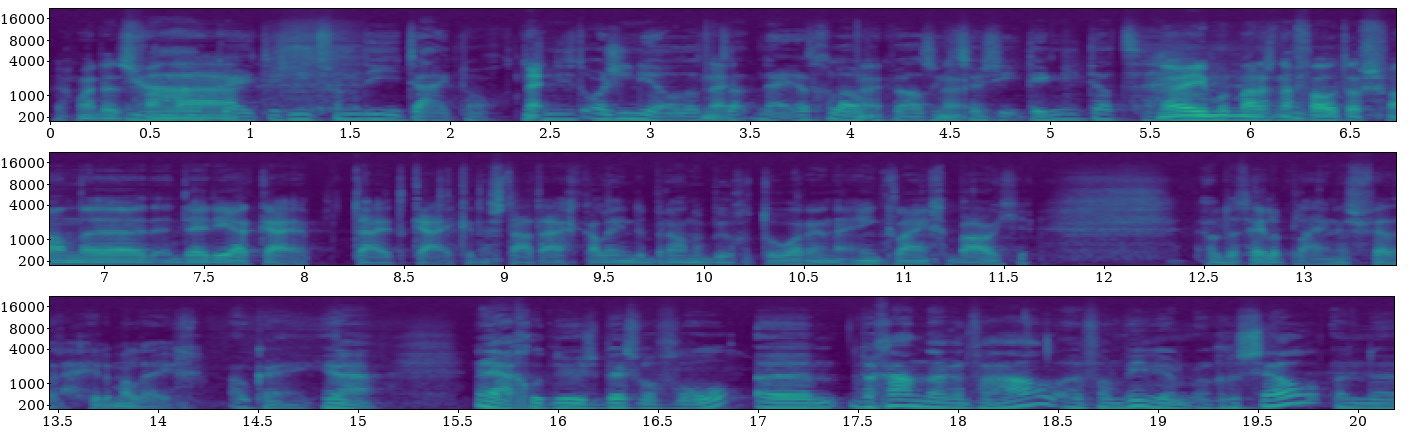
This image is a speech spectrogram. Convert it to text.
Zeg maar, dat is ja, oké, het is niet van die tijd nog. Het Nee. is niet het origineel. Dat, Nee. dat- nee, dat geloof Nee, ik wel als ik het zo zie. Ik denk niet dat... Nee, je moet maar eens naar foto's van de DDR-tijd kijken. Dan staat eigenlijk alleen de Brandenburger Toren en één klein gebouwtje. Op dat hele plein is verder helemaal leeg. Oké, ja. Nou ja, goed, nu is het best wel vol. Ehm, we gaan naar een verhaal eh, van William Russell, een, eh,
